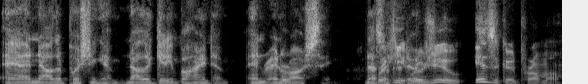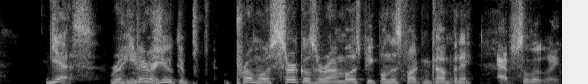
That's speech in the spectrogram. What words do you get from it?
and now they're pushing him. Now they're getting behind him and and Raj Singh. That's Rohit. Raju is a good promo. Yes, Rohit Very- Raju could promo circles around most people in this fucking company. Absolutely.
